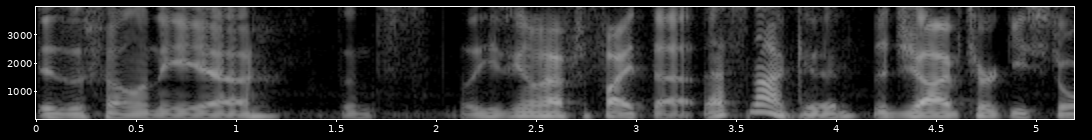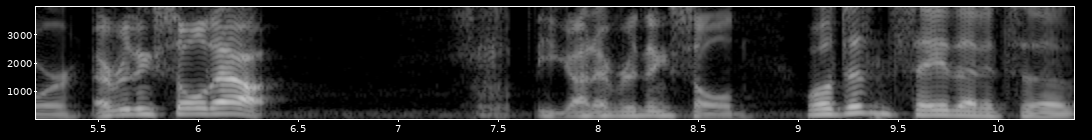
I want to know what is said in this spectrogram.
is a felony. Yeah, that's he's gonna have to fight that. that's not good. The Jive Turkey store, everything's sold out. He got everything sold. Well, it doesn't say that it's a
